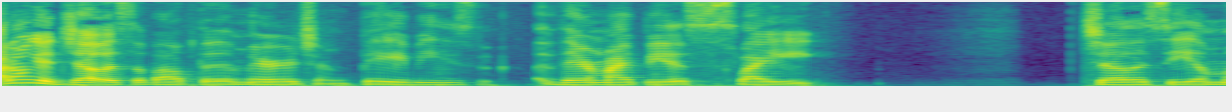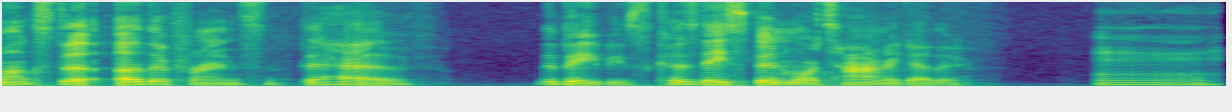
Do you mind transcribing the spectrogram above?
I don't get jealous about the marriage and babies. There might be a slight jealousy amongst the other friends that have the babies because they spend more time together. Mm.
